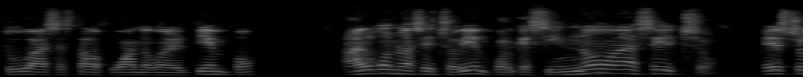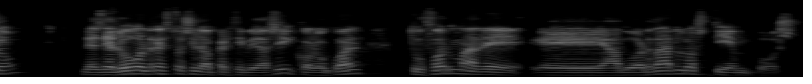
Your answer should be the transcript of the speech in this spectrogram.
tú has estado jugando con el tiempo, algo no has hecho bien, porque si no has hecho eso, Desde luego el resto sí lo ha percibido así, con lo cual tu forma de eh, abordar los tiempos,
